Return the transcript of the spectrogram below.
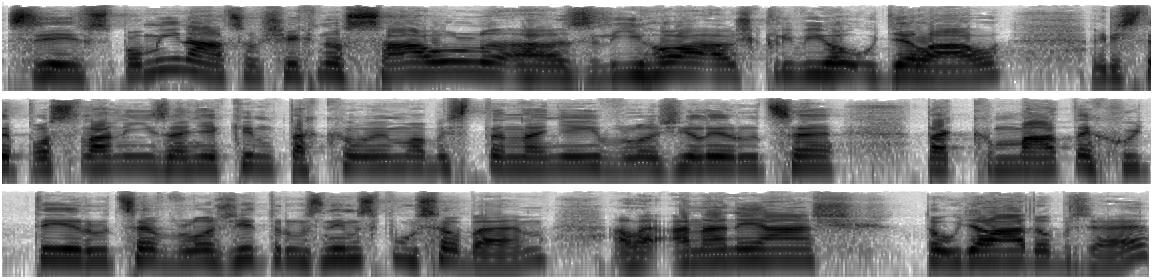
si vzpomíná, co všechno Saul zlýho a ošklivýho udělal. A když jste poslaný za někým takovým, abyste na něj vložili ruce, tak máte chuť ty ruce vložit různým způsobem, ale Ananiáš to udělá dobře,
